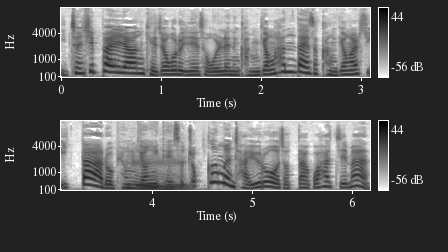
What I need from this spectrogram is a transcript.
2018년 개정으로 인해서 원래는 감경한다 해서 감경할 수 있다로 변경이 음. 돼서 조금은 자유로워졌다고 하지만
